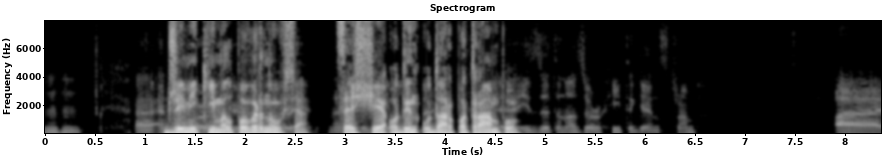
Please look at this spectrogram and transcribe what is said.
uh. Uh, Джиммі to повернувся. Це Uh, ще один удар по. Трампу. Uh? Uh,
